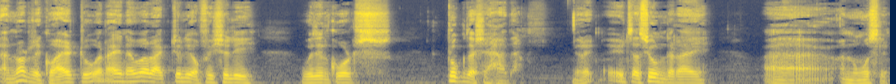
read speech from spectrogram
I'm not required to, and I never actually officially within quotes took the shahada. Right? It's assumed that I uh, am a Muslim,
